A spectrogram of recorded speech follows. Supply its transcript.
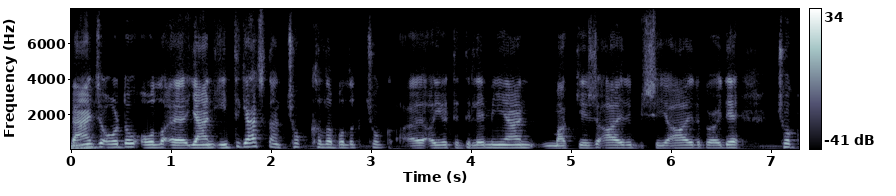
Bence orada ola- e, yani Inti gerçekten çok kalabalık, çok e, ayırt edilemeyen, makyajı ayrı bir şeyi ayrı böyle çok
